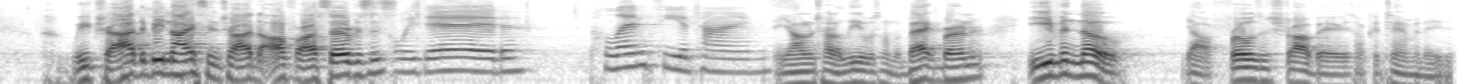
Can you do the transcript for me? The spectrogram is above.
we tried to be nice and tried to offer our services. We did plenty of times. And y'all don't try to leave us on the back burner, even though y'all frozen strawberries are contaminated.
